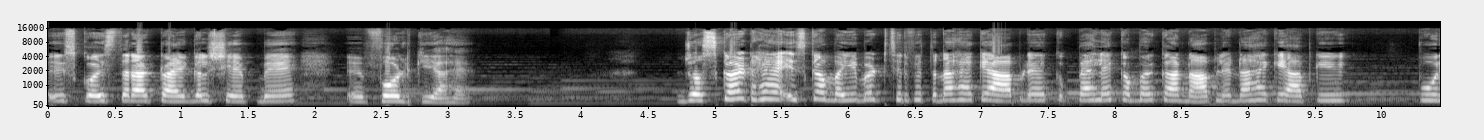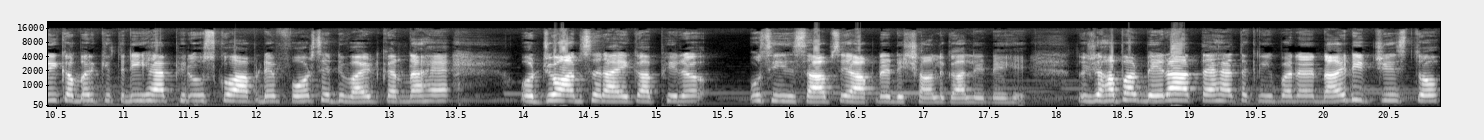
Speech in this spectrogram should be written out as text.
इसको इस तरह ट्राइंगल शेप में फोल्ड किया है। जो स्कर्ट है, इसका मेज़रमेंट सिर्फ़ इतना है कि आपने पहले कमर का नाप लेना है कि आपकी पूरी कमर कितनी है, फिर उसको आपने फोर से डिवाइड करना है और जो आंसर आएगा, फिर उसी हिसाब से आपने निशान लगा लेने हैं। तो यहाँ पर मेरा आता है तकरीबन नाइन इंचज़ तो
